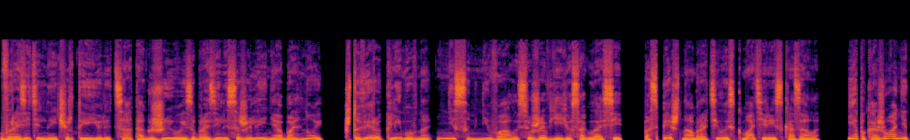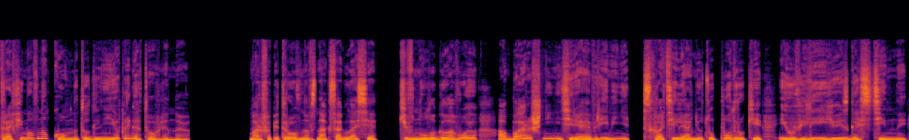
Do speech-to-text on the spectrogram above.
Выразительные черты ее лица так живо изобразили сожаление о больной, что Вера Климовна не сомневалась уже в ее согласии, поспешно обратилась к матери и сказала, «Я покажу Анне Трофимовну комнату для нее приготовленную». Марфа Петровна в знак согласия кивнула головою, а барышни, не теряя времени, схватили Анюту под руки и увели ее из гостиной,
